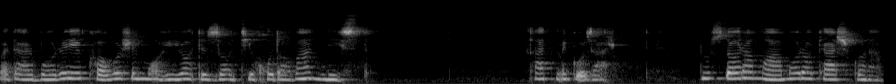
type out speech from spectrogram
و درباره کاوش ماهیات ذاتی خداوند نیست. ختم گذر. دوست دارم معما را کشف کنم.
